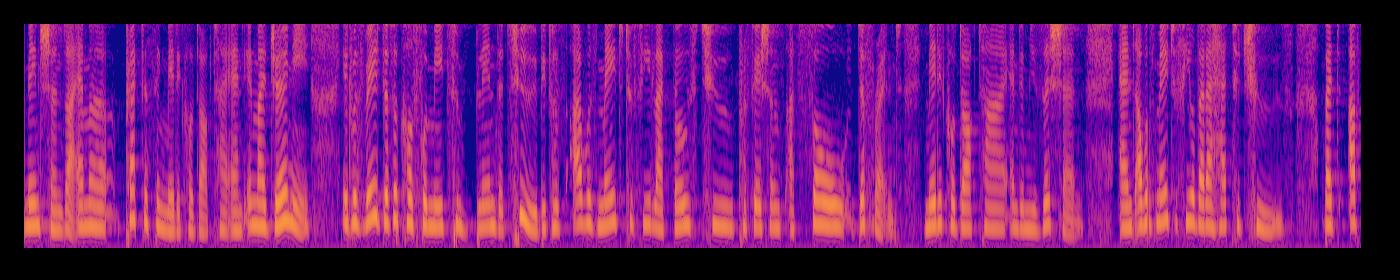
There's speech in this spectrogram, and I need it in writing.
mentioned, I am a practicing medical doctor, and in my journey, it was very difficult for me to blend the two because I was made to feel like those two professions are so different medical doctor and a musician. And I was made to feel that I had to choose. But I've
